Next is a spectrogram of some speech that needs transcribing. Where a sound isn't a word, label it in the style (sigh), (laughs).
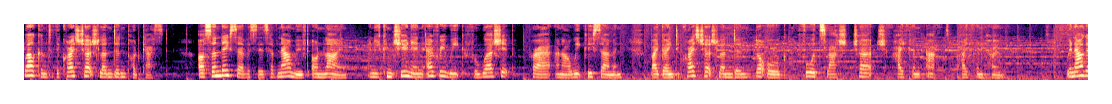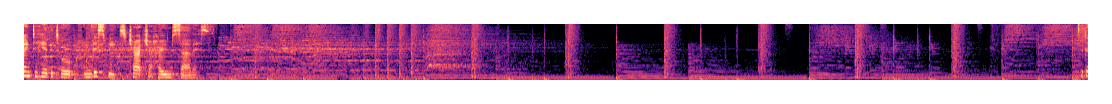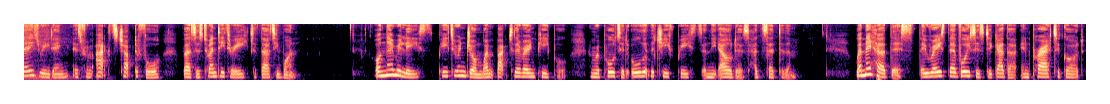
Welcome to the Christchurch London podcast. Our Sunday services have now moved online, and you can tune in every week for worship, prayer, and our weekly sermon by going to christchurchlondon.org forward slash church hyphen at hyphen home. We're now going to hear the talk from this week's Church at Home service. Today's reading is from Acts chapter 4, verses 23 to 31. On their release, Peter and John went back to their own people and reported all that the chief priests and the elders had said to them. When they heard this, they raised their voices together in prayer to God.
